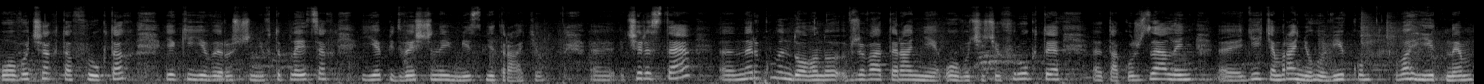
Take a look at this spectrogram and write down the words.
овочах та фруктах, які є вирощені в теплицях, є підвищений вміст нітратів. Е, Через те не рекомендовано вживати ранні овочі чи фрукти, е, також зелень е, дітям раннього віку, вагітним,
